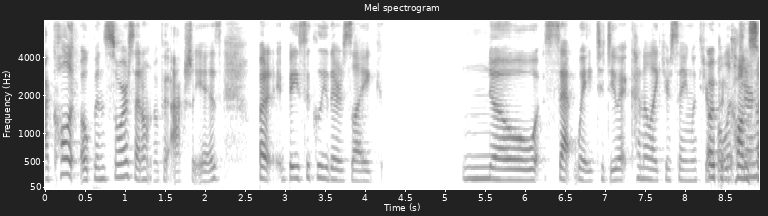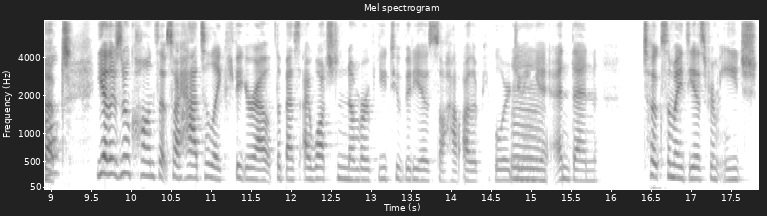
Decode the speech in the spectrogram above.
I call it open source. I don't know if it actually is, but basically, there's like no set way to do it kind of like you're saying with your open concept journal. yeah there's no concept so i had to like figure out the best i watched a number of youtube videos saw how other people were doing mm. it and then took some ideas from each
